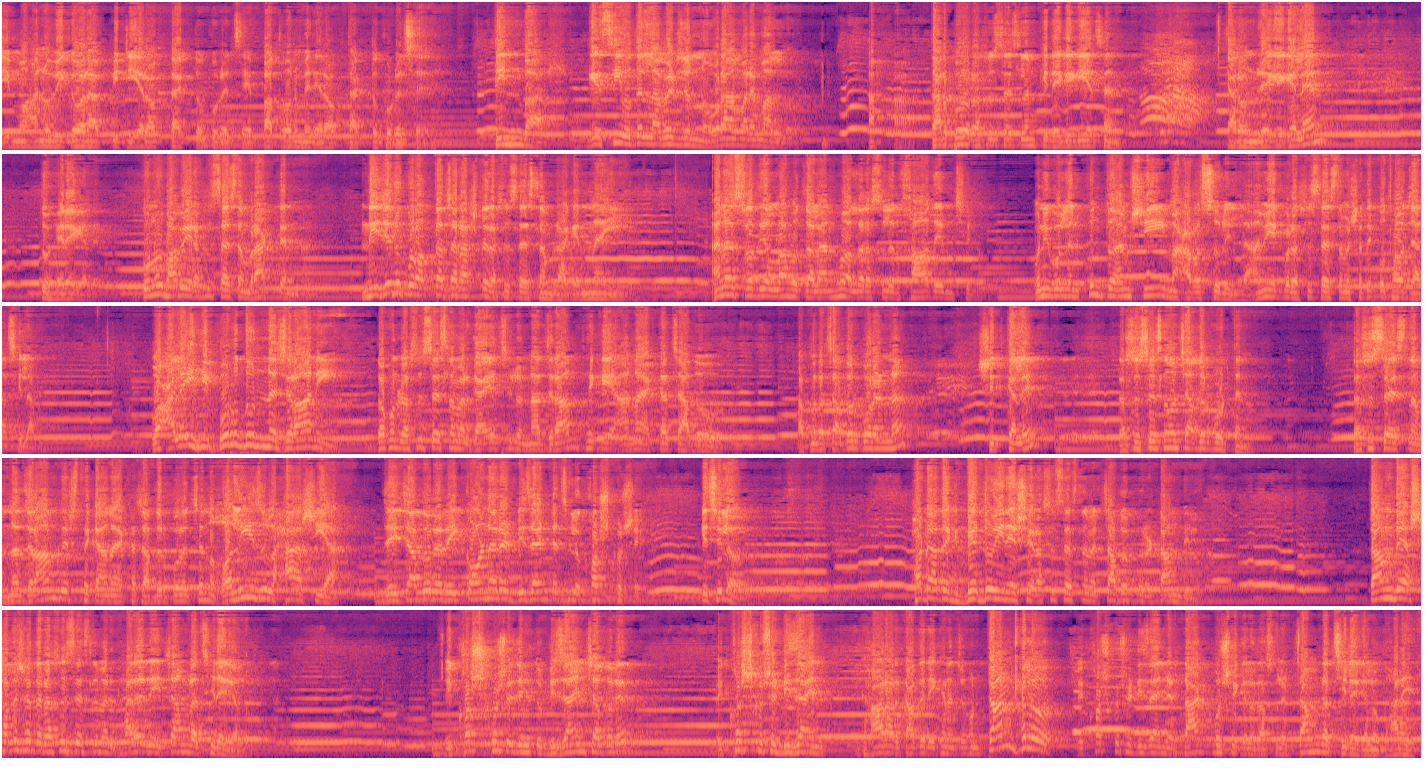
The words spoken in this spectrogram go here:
এই মহানবীকে ওরা পিটিয়ে রক্তাক্ত করেছে, পাথর মেরে রক্তাক্ত করেছে। তিনবার গেছি ওদের লাভের জন্য, ওরা আমারে মারলো। তারপর রাসুল ইসলাম কি রেগে গিয়েছেন? কারণ রেগে গেলেন তো হেরে গেলেন। কোনোভাবে রাসুল ইসলাম রাখতেন না। নিজের উপর অত্যাচার আসলে রাসুল ইসলাম রাগেন নাই। আনাস রাদিয়াল্লাহু তাআলা আনহু আল্লাহ রাসূলের খাদেম ছিল। উনি বললেন, কুনতু আমশি মা রাসূলিল্লাহ? আমি একবার রাসূল আলাইহি সাথে কোথাও যাচ্ছিলাম। আলাইহি বুরদুন নাজরানি। তখন রাসূল সাল্লাল্লাহু গায়ে ছিল নাজরান থেকে আনা একটা চাদর। আপনারা চাদর পরেন না? শীতকালে? রাসূল সাল্লাল্লাহু চাদর পরতেন। রাসূল সাল্লাল্লাহু নাজরান দেশ থেকে আনা একটা চাদর পরেছেন, গলিজুল হাশিয়া। যেই চাদরের এই কর্নারের ডিজাইনটা ছিল খসখসে। কি ছিল? হঠাৎ এক বেদুইন এসে রাসুল ইসলামের চাদর ধরে টান দিল। টান দেওয়ার সাথে সাথে রাসুল ইসলামের ঘাড়ের এই চামড়া ছিঁড়ে গেল। এই খসখসে যেহেতু ডিজাইন চাদরের ওই খসখসে ডিজাইন ঘাড় আর কাদের এখানে যখন টান খেলো ওই খসখসে ডিজাইনের দাগ বসে গেল, রাসুলের চামড়া ছিঁড়ে গেল ঘাড়ের।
